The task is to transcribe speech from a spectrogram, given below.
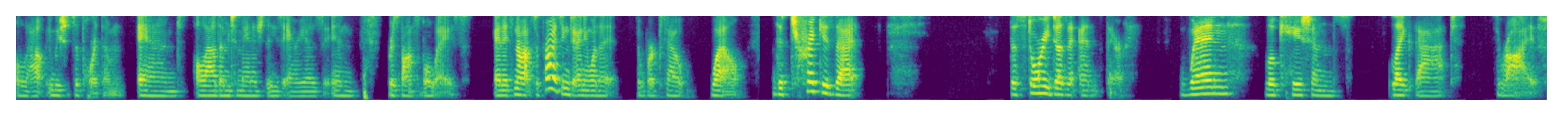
allow, we should support them and allow them to manage these areas in responsible ways. And it's not surprising to anyone that it works out well. The trick is that the story doesn't end there. When locations like that thrive,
